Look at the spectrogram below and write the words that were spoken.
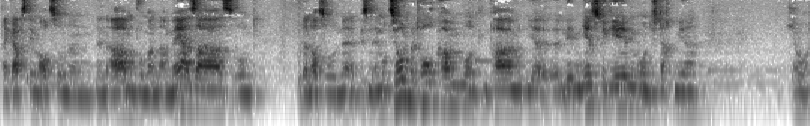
dann gab es eben auch so einen, einen, Abend, wo man am Meer saß und wo dann auch so ne, ein bisschen Emotionen mit hochkommen und ein paar haben ihr Leben Jesus gegeben und ich dachte mir, jo,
